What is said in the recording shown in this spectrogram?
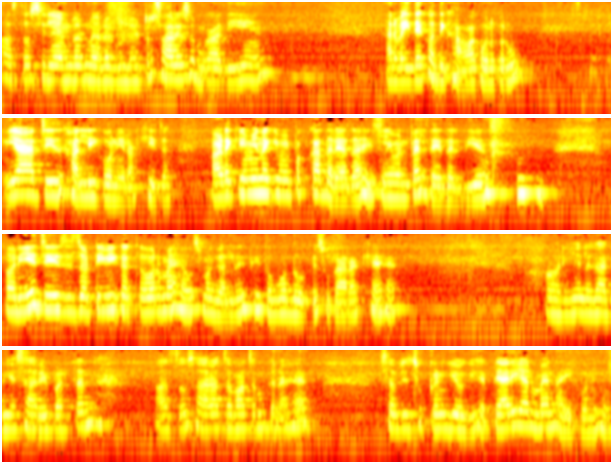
आज तो सिलेंडर न रेगुलेटर सारे समगा दिए हैं। अरे भाई देखो, दिखावा कौन करूँ? या चीज़ खाली कौन ही रखी जा? अड़े किमी ना किमी पक्का धरिया जाए इसलिए मैंने पहले इधर दिया। और ये चीज़ जो टीवी का कवर में है, उसमें गल रही थी तो वो धो के सुखा रखे है। और ये लगा दिए सारे बर्तन। आज तो सारा चमा चमाचम करा है। सब्ज़ी छुकन की होगी है तैयारी यार मैं नहीं को नहीं हूँ।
